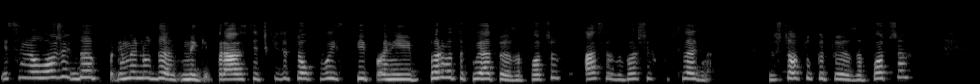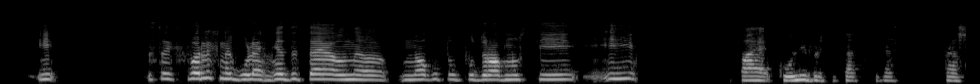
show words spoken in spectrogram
и се наложих да, примерно, да не ги правя всичките толкова изпипани. Първата, която я започнах, аз я завърших последна. Защото като я започнах и се хвърлих на големия детайл, на многото подробности и това е колибрито, така сега ще кажа.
